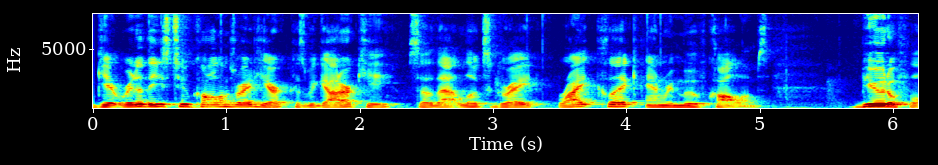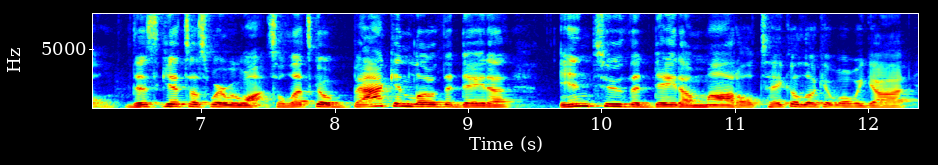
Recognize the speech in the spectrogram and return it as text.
get rid of these two columns right here because we got our key. So that looks great. Right click and remove columns. Beautiful. This gets us where we want. So let's go back and load the data into the data model. Take a look at what we got.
